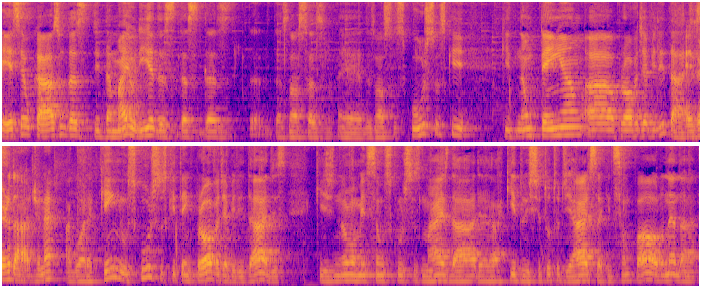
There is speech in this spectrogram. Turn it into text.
esse é o caso das, da maioria das, das, das das nossas, é, dos nossos cursos que, que não tenham a prova de habilidades. É verdade, né? Agora, quem os cursos que têm prova de habilidades, que normalmente são os cursos mais da área aqui do Instituto de Artes aqui de São Paulo, né, da,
